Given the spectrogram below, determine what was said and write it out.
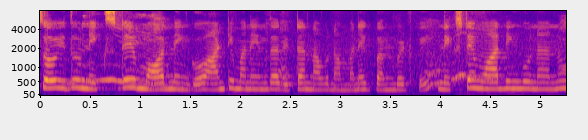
ಸೊ ಇದು ನೆಕ್ಸ್ಟ್ ಡೇ ಮಾರ್ನಿಂಗು ಆಂಟಿ ಮನೆಯಿಂದ ರಿಟರ್ನ್ ನಾವು ನಮ್ಮ ಮನೆಗೆ ಬಂದುಬಿಟ್ವಿ. ನೆಕ್ಸ್ಟ್ ಡೇ ಮಾರ್ನಿಂಗು ನಾನು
